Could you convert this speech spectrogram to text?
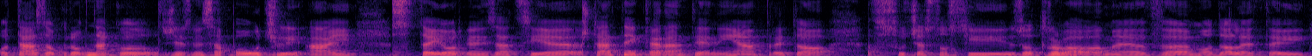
otázok, rovnako, že sme sa poučili aj z tej organizácie štátnej karantény a preto v súčasnosti zotrvávame v modele tej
